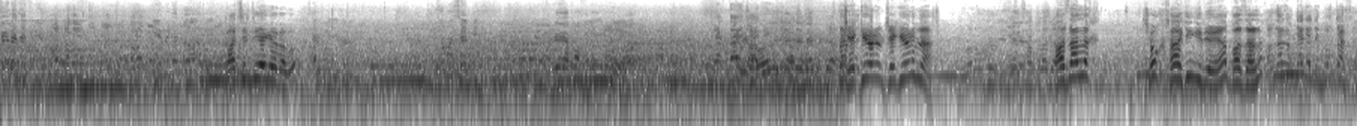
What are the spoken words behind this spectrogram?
Ki öyle hedefliyorsun? Yemin ederim abi. Kaçıncıya gebe bu? Sen bilin. O zaman sen bilin. Çekiyorum çekiyorum da. Pazarlık çok sakin gidiyor ya pazarlık. Pazarlık ne dedin muhtar sen?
